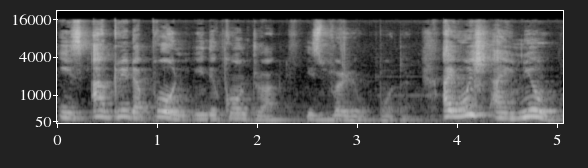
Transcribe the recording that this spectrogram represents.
is agreed upon in the contract is very important. I wish I knew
